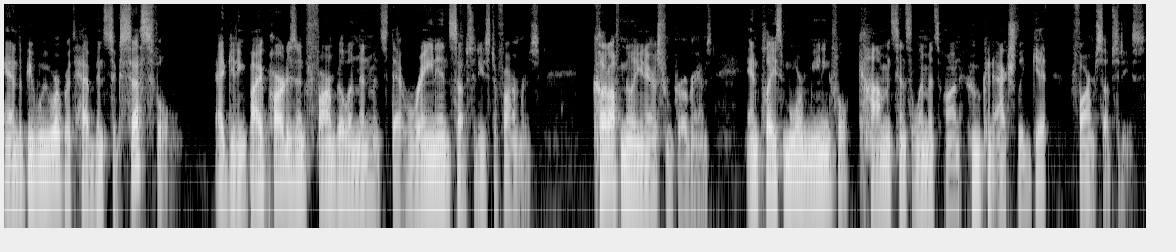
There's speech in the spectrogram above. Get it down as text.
and the people we work with have been successful at getting bipartisan Farm Bill amendments that rein in subsidies to farmers, cut off millionaires from programs, and place more meaningful, common sense limits on who can actually get farm subsidies.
